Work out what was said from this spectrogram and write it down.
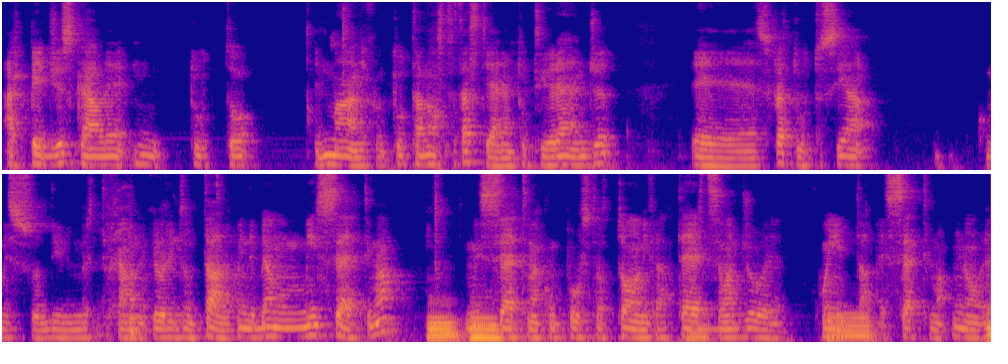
arpeggi e scale in tutto il manico, in tutta la nostra tastiera, in tutti i range e soprattutto sia suol dire in verticale che orizzontale. Quindi abbiamo Mi settima, Mi settima è composto a tonica, terza maggiore, quinta e settima minore,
